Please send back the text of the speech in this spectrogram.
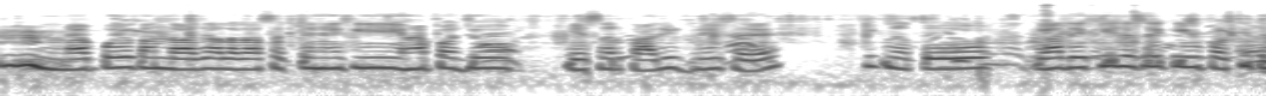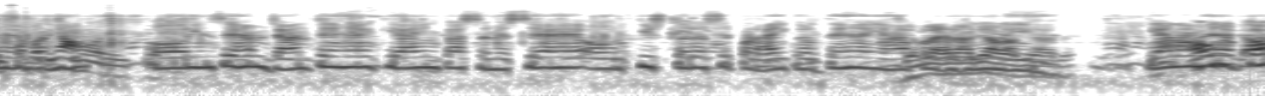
आपको एक अंदाज़ा लगा सकते हैं कि यहाँ पर जो ये सरकारी ड्रेस है ठीक ना? तो यहाँ देखिए जैसे कि उपस्थित हैं बढ़िया हो रही और इनसे हम जानते हैं क्या इनका समस्या है और किस तरह से पढ़ाई करते हैं यहाँ पर नहीं है। क्या नाम है आपका?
